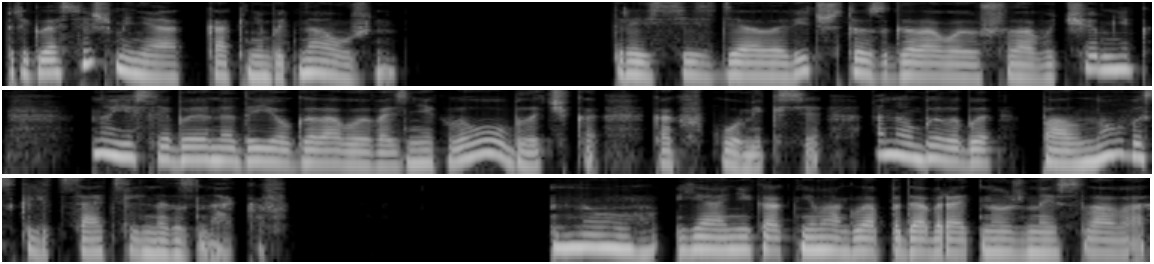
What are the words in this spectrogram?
Пригласишь меня как-нибудь на ужин? Трейси сделала вид, что с головой ушла в учебник, но если бы над ее головой возникло облачко, как в комиксе, оно было бы полно восклицательных знаков. Ну, я никак не могла подобрать нужные слова.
